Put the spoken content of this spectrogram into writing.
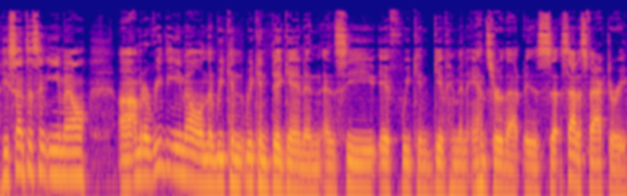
He sent us an email uh, I'm going to read the email and then we can we can dig in and, and see if we can give him an answer that is satisfactory.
